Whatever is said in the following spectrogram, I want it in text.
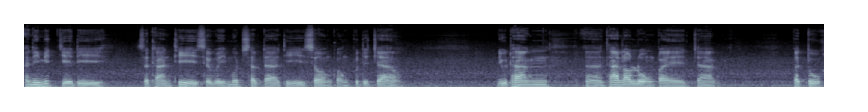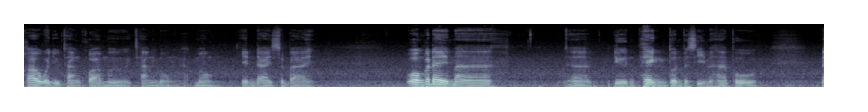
อันนี้มิตเจดีสถานที่เสวยมุตสัปดาห์ที่สองของพุทธเจ้า อยู่ทางถ้าเราลงไปจากประตูเข้าก็อยู่ทางขวามือทางลงครับมองเห็นได้สบาย องค์ก็ได้มายืนเพ่งต้นพระศรีมหาโพธิ์ใน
